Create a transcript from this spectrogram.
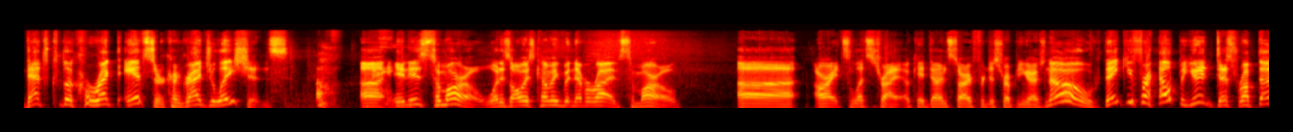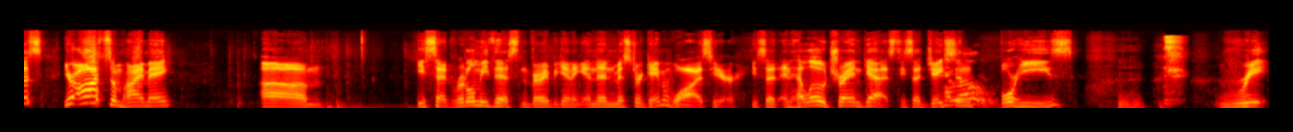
That's the correct answer. Congratulations. Oh, Uh, it is tomorrow. What is always coming but never arrives tomorrow. Uh, all right, so let's try. it. Okay, done. Sorry for disrupting you guys. No, thank you for helping. You didn't disrupt us. You're awesome, Jaime. Um, he said, "Riddle me this" in the very beginning, and then Mr. Game and Wa is here. He said, "And hello, Trey and guest." He said, "Jason Hello. Voorhees." Re-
